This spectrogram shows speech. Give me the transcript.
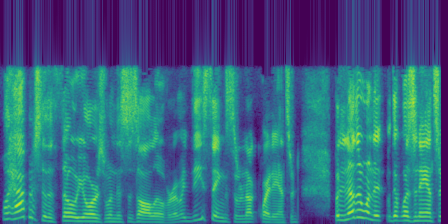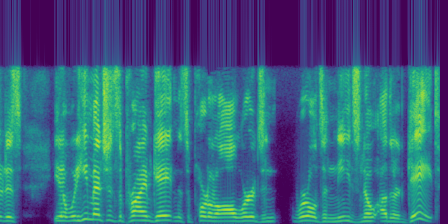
what happens to the Tho Yors when this is all over? I mean, these things are not quite answered. But another one that, that wasn't answered is, you know, when he mentions the Prime Gate and it's a portal to all words and worlds and needs no other gate,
